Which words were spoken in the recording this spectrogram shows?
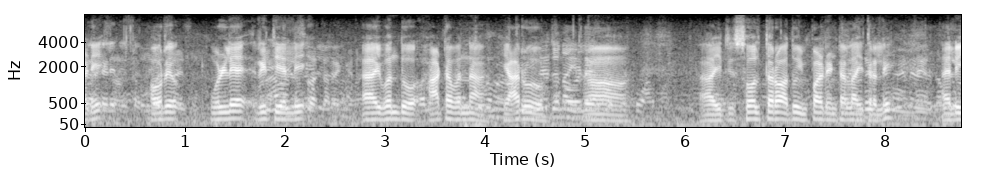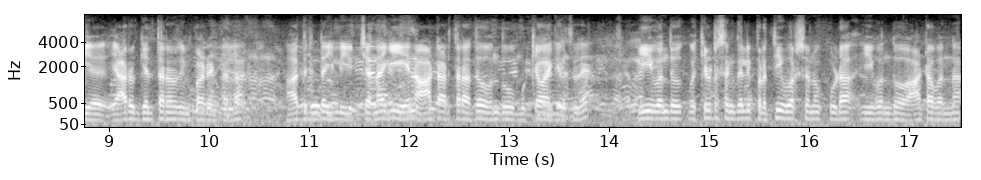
ಆಡಿ, ಅವರು ಒಳ್ಳೆ ರೀತಿಯಲ್ಲಿ ಈ ಒಂದು ಆಟವನ್ನು ಯಾರು ಇದು ಸೋಲ್ತಾರೋ ಅದು ಇಂಪಾರ್ಟೆಂಟ್ ಅಲ್ಲ ಇದರಲ್ಲಿ. ಅಲ್ಲಿ ಯಾರು ಗೆಲ್ತಾರೋ ಅದು ಇಂಪಾರ್ಟೆಂಟ್ ಅಲ್ಲ. ಆದ್ದರಿಂದ ಇಲ್ಲಿ ಚೆನ್ನಾಗಿ ಏನು ಆಟ ಆಡ್ತಾರೆ ಅದು ಒಂದು ಮುಖ್ಯವಾಗಿರ್ತದೆ. ಈ ಒಂದು ವಕೀಲರ ಸಂಘದಲ್ಲಿ ಪ್ರತಿ ವರ್ಷವೂ ಕೂಡ ಈ ಒಂದು ಆಟವನ್ನು,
